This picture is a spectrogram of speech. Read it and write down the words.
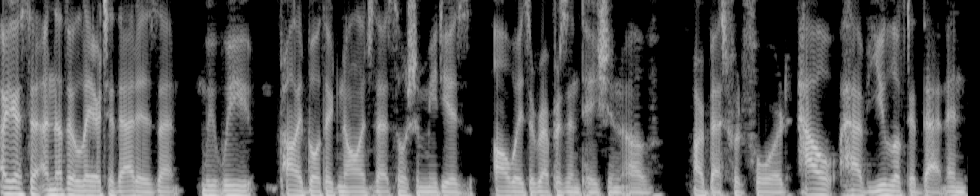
I guess another layer to that is that we, we probably both acknowledge that social media is always a representation of our best foot forward. How have you looked at that? And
